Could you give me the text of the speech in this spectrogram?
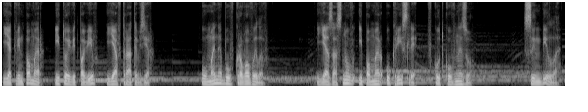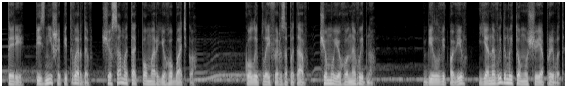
як він помер, і той відповів: Я втратив зір. У мене був крововилив. Я заснув і помер у кріслі, в кутку внизу. Син Білла, Террі, пізніше підтвердив, що саме так помер його батько. Коли Плейфер запитав, чому його не видно, Біл відповів: Я невидимий тому, що я привид.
